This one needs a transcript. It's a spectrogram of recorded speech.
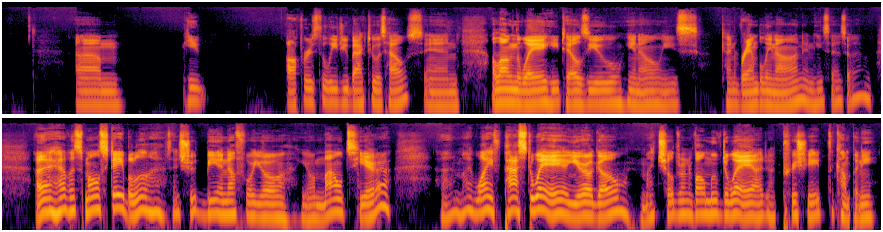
um he offers to lead you back to his house and along the way he tells you you know he's kind of rambling on and he says oh, i have a small stable that should be enough for your your mounts here uh, my wife passed away a year ago my children have all moved away I'd appreciate the company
